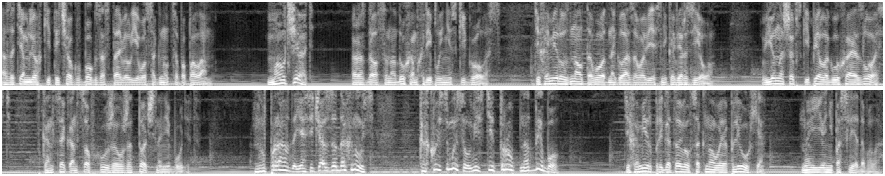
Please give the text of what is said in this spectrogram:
а затем легкий тычок в бок заставил его согнуться пополам. «Молчать!» — раздался над ухом хриплый низкий голос. Тихомир узнал того одноглазого вестника Верзилу. В юноше вскипела глухая злость. В конце концов, хуже уже точно не будет. «Ну правда, я сейчас задохнусь! Какой смысл вести труп на дыбу?» Тихомир приготовился к новой оплеухе, но ее не последовало.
